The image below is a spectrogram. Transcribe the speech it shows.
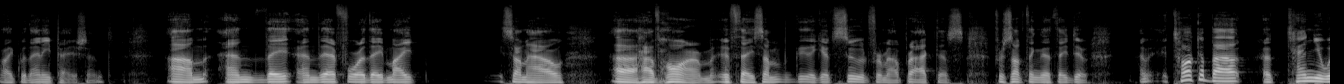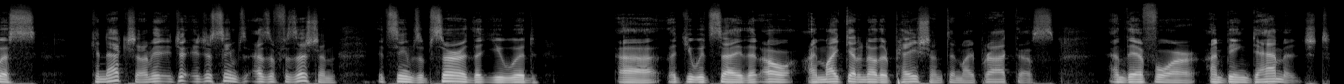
like with any patient. Um, and they and therefore they might somehow uh, have harm if they some they get sued for malpractice for something that they do. I mean, talk about a tenuous connection. I mean, it, it just seems, as a physician, it seems absurd that you would uh, that you would say that, oh, I might get another patient in my practice, and therefore I'm being damaged.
